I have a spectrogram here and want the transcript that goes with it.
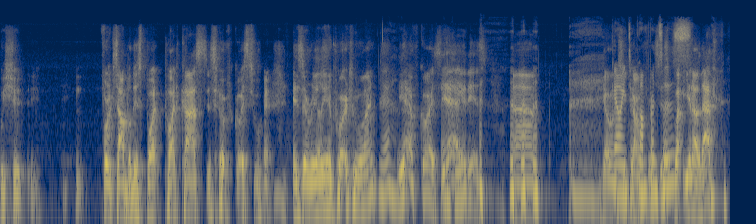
we should, for example, this pod- podcast is of course is a really important one. yeah. Yeah, of course. Thank yeah, you. it is. Um, going, Going to, to conferences, but you know that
